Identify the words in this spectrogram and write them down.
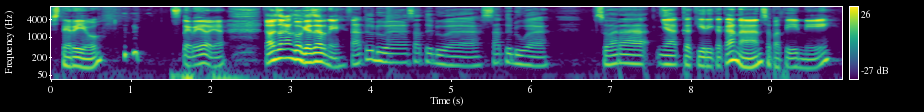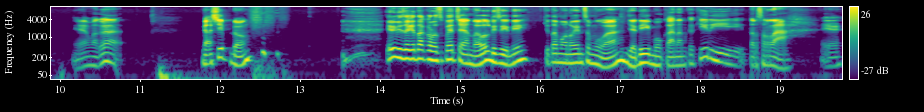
stereo. Stereo ya. Kalau misalkan gue geser nih satu dua satu dua satu dua. Suaranya ke kiri ke kanan seperti ini. Ya maka nggak ship dong ini bisa kita crossfade channel di sini kita monoin semua jadi mau kanan ke kiri terserah ya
